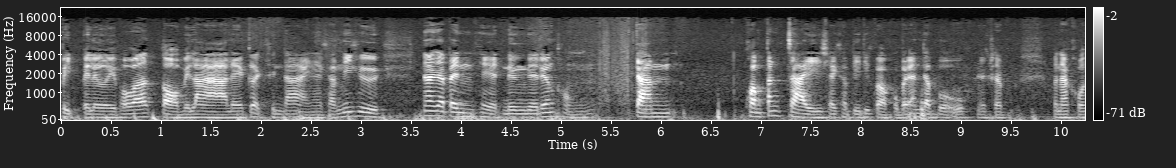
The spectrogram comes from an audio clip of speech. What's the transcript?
ปิดไปเลย เพราะว่าต่อเวลาอะไรเกิดขึ้นได้นะครับ นี่คือน่าจะเป็นเหตุหนึ่งในเรื่องของการความตั้งใจใช้คำดีดีกว่าของไบรอันดาโบลล์นะครับอนาคต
